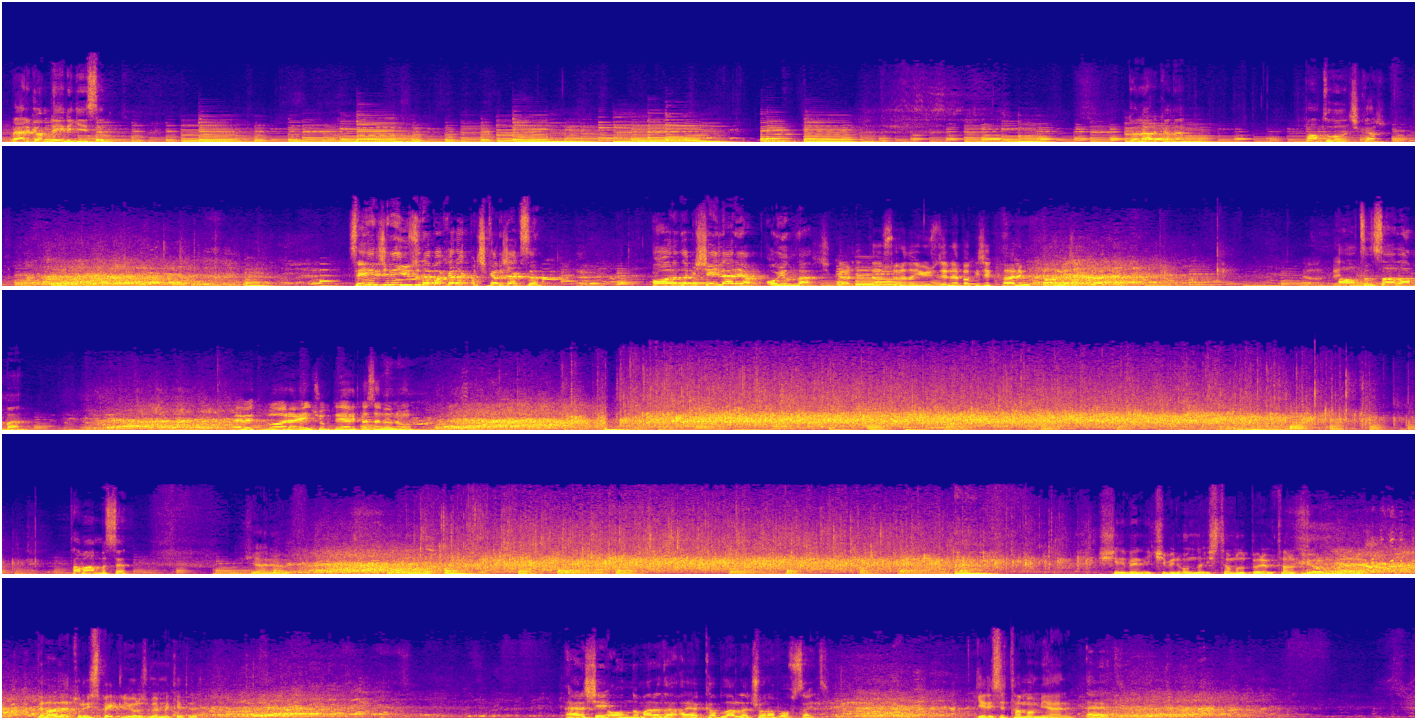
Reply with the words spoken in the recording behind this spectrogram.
Ver gömleğini giysin. Dön arkanı. Pantolonu çıkar. Seyircinin yüzüne bakarak mı çıkaracaksın? O arada bir şeyler yap oyunla. Çıkardıktan sonra da yüzlerine bakacak halim kalmayacak zaten. Altın sağlam mı? evet bu ara en çok değer kazanan o. Tamam mısın? Yani Şimdi ben 2010'da İstanbul'u böyle mi tanıtıyorum yani? Ve hala turist bekliyoruz memlekette. Her şey on numara da ayakkabılarla çorap offside. Gerisi tamam yani. Evet.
